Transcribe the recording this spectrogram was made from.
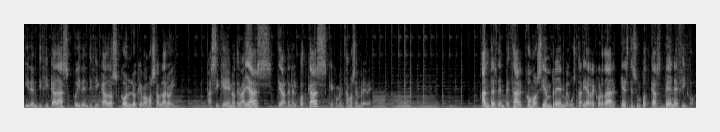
identificadas o identificados con lo que vamos a hablar hoy. Así que no te vayas, quédate en el podcast, que comenzamos en breve. Antes de empezar, como siempre, me gustaría recordar que este es un podcast benéfico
